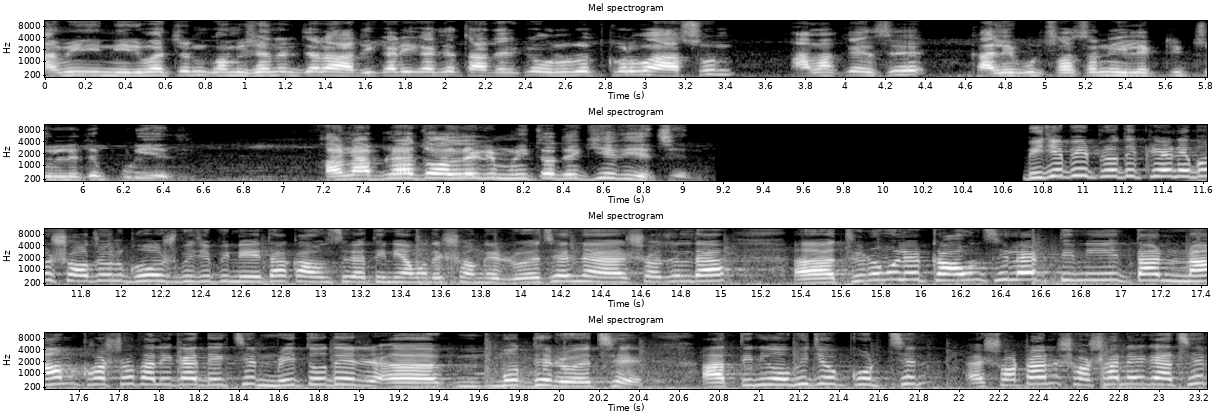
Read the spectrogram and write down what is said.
আমি নির্বাচন কমিশনের যারা আধিকারিক আছে তাদেরকে অনুরোধ করব আসুন আমাকে এসে কালীপুর শ্মশানে ইলেকট্রিক চুল্লিতে পুড়িয়ে দিন। কারণ আপনারা তো অলরেডি মৃত দেখিয়ে দিয়েছেন। বিজেপির প্রতিক্রিয়া নেব সজল ঘোষ বিজেপি নেতা কাউন্সিলর তিনি আমাদের সঙ্গে রয়েছেন। সজলদা তৃণমূলের কাউন্সিলর তিনি তার নাম খসড়া তালিকায় দেখছেন মৃতদের মধ্যে রয়েছে। আর তিনি অভিযোগ করছেন শটান শ্মশানে গেছেন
